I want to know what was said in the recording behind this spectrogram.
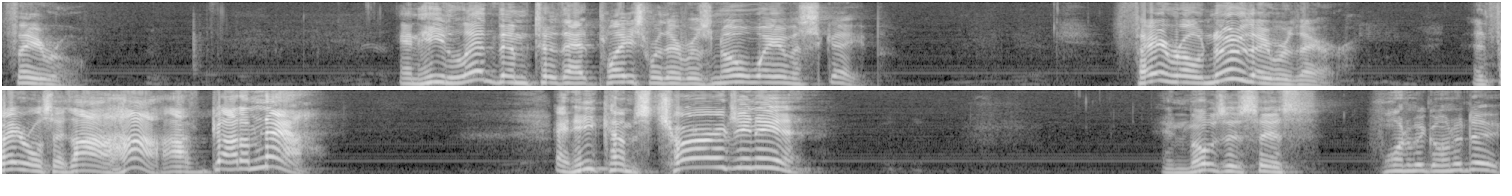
Pharaoh. And he led them to that place where there was no way of escape. Pharaoh knew they were there. And Pharaoh says, Aha, I've got them now. And he comes charging in. And Moses says, What are we going to do?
